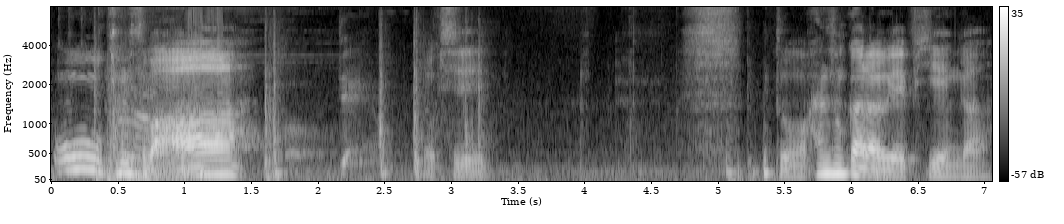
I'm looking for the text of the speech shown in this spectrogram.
오 가만있어 봐. 아, 역시. 또 한 손가락의 비행가.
